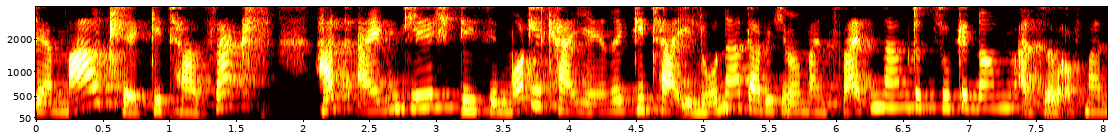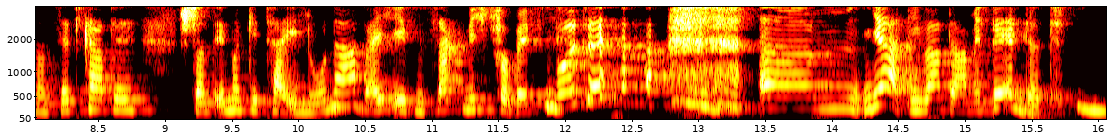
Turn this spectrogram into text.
der Marke Guitar Sachs hat eigentlich diese Modelkarriere Gita Ilona, da habe ich immer meinen zweiten Namen dazu genommen. Also auf meiner Setkarte stand immer Gita Ilona, weil ich eben Sack nicht verwenden wollte. ähm, ja, die war damit beendet. Mhm.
